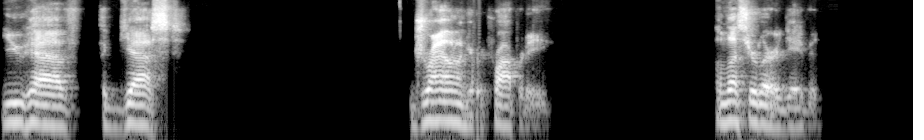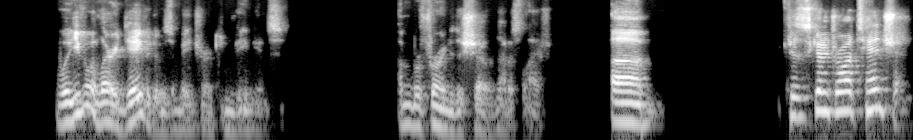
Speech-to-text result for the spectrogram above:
you have a guest drown on your property, unless you're Larry David. Well, even with Larry David, it was a major inconvenience. I'm referring to the show, not his life. Um, because it's going to draw attention,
